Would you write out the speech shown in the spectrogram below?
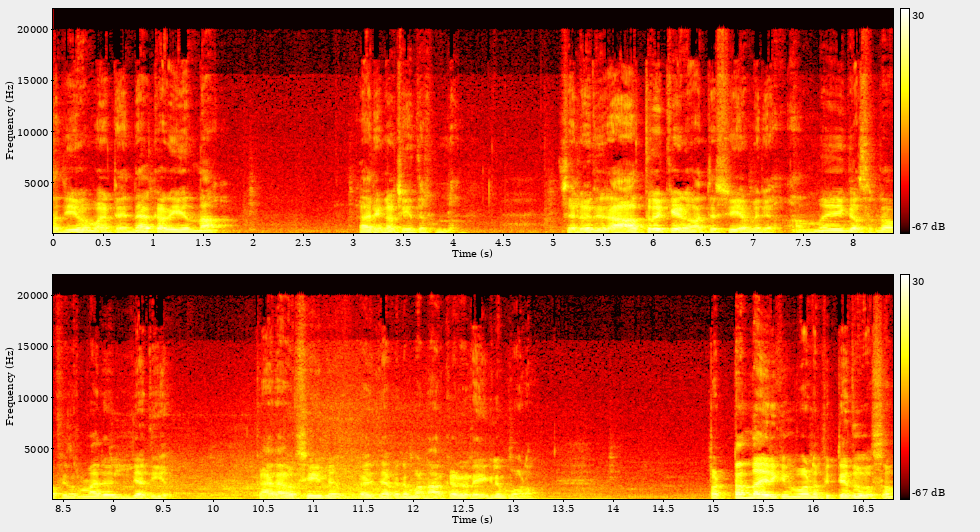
സജീവമായിട്ട് എന്നാൽ കഴിയുന്ന കാര്യങ്ങൾ ചെയ്തിട്ടുണ്ട്. ചിലർ രാത്രിയൊക്കെയാണ് അറ്റസ്റ്റ് ചെയ്യാൻ വരിക. അന്ന് ഈ ഗസറ്റ് ഓഫീസർമാരും ഇല്ല അധികം. കാലാവസ്ഥയിൽ കഴിഞ്ഞാൽ പിന്നെ മണ്ണാർക്കാട് എവിടെയെങ്കിലും പോകണം പെട്ടെന്നായിരിക്കും പോകണം പിറ്റേ ദിവസം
